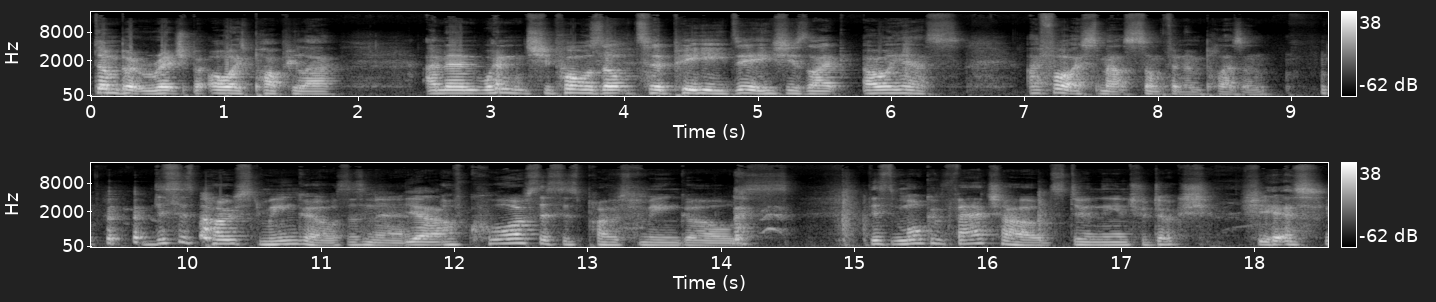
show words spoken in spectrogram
dumb but rich, but always popular. And then when she pulls up to PED, she's like, oh yes, I thought I smelled something unpleasant. This is post Mean Girls, isn't it? Yeah. Of course, this is post Mean Girls. this Morgan Fairchild's doing the introduction. She is.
